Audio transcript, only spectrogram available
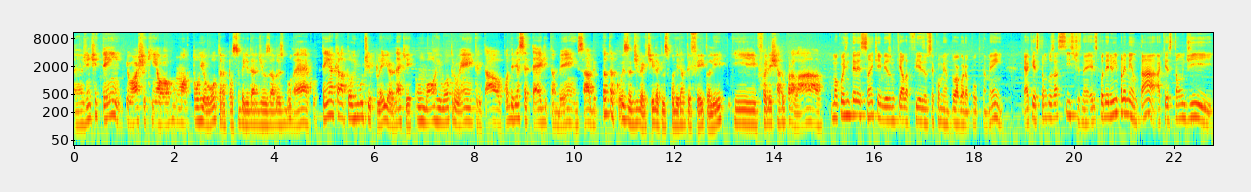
É, a gente tem, eu acho que em uma torre ou outra, a possibilidade de usar dois bonecos. Tem aquela torre multiplayer, né? Que um morre o outro entra e tal. Poderia ser tag também, sabe? Tanta coisa divertida que eles poderiam ter feito ali e foi deixado para lá. Uma coisa interessante aí mesmo que ela fez, você comentou agora há pouco também, é a questão dos assists, né? Eles poderiam implementar a questão de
